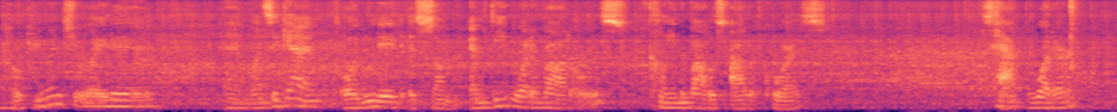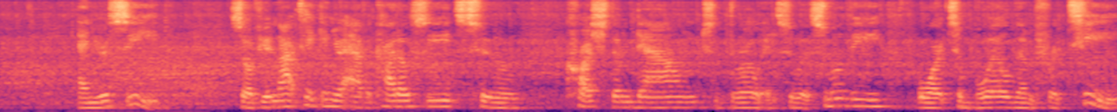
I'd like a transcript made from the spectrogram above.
I hope you enjoyed it. And once again, all you need is some empty water bottles. Clean the bottles out, of course. Tap water and your seed. So if you're not taking your avocado seeds to crush them down to throw into a smoothie or to boil them for tea,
